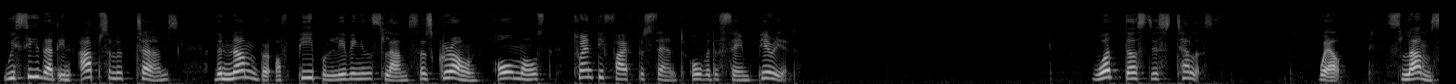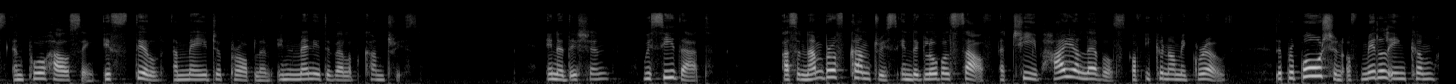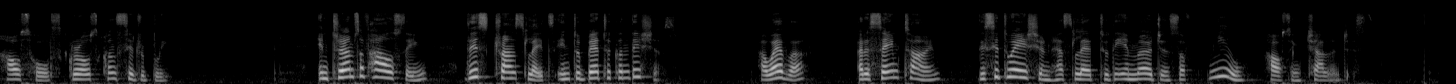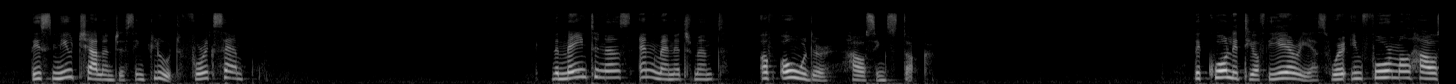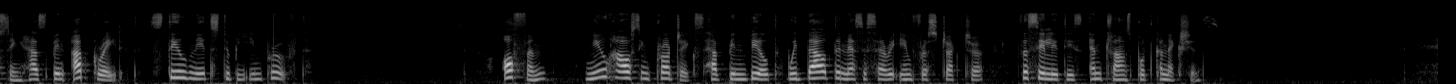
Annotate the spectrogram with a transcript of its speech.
we see that in absolute terms, the number of people living in slums has grown almost 25% over the same period. What does this tell us? Well, slums and poor housing is still a major problem in many developed countries. In addition, we see that as a number of countries in the Global South achieve higher levels of economic growth, the proportion of middle-income households grows considerably. In terms of housing, this translates into better conditions. However, at the same time, this situation has led to the emergence of new housing challenges. These new challenges include, for example, the maintenance and management of older housing stock. The quality of the areas where informal housing has been upgraded still needs to be improved. Often, new housing projects have been built without the necessary infrastructure, facilities and transport connections.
